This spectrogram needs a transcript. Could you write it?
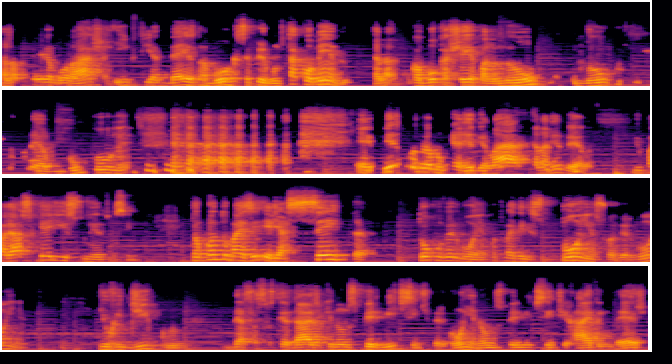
ela pega a bolacha e enfia 10 na boca, você pergunta, está comendo? Ela, com a boca cheia, fala, não, não, ela não tô, né? é, mesmo quando ela não quer revelar, ela revela. E o palhaço quer isso mesmo, assim. Então, quanto mais ele aceita, tô com vergonha, quanto mais ele expõe a sua vergonha e o ridículo dessa sociedade que não nos permite sentir vergonha, não nos permite sentir raiva, inveja.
